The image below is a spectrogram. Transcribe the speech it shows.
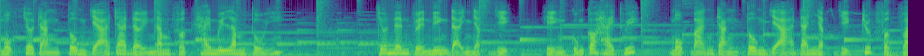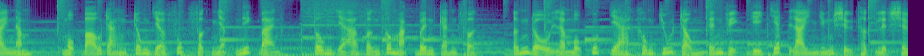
một cho rằng tôn giả ra đời năm Phật 25 tuổi. Cho nên về niên đại nhập diệt, hiện cũng có hai thuyết, một bản rằng tôn giả đã nhập diệt trước Phật vài năm, một bảo rằng trong giờ phút Phật nhập Niết Bàn, tôn giả vẫn có mặt bên cạnh Phật. Ấn Độ là một quốc gia không chú trọng đến việc ghi chép lại những sự thật lịch sử.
